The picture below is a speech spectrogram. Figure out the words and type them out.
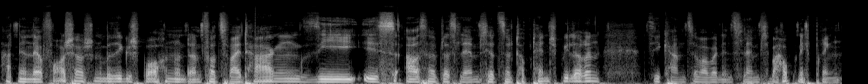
hatten in der Vorschau schon über sie gesprochen und dann vor zwei Tagen, sie ist außerhalb des Slams jetzt eine Top-Ten-Spielerin. Sie kann es aber bei den Slams überhaupt nicht bringen.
